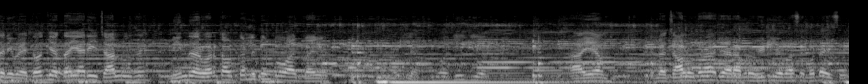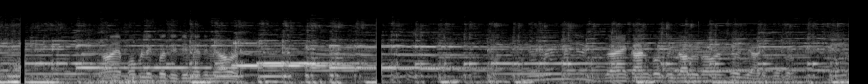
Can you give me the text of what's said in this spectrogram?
વાંધો ભાઈ. તો અત્યારે તૈયારી ચાલુ છે. નીંદર વર્કઆઉટ કરી લીધું તો આજ ભાઈ. હા, એમ. એટલે ચાલુ થાય ત્યારે આપણે વીડિયો પાસે બતાવીશું. હા, એ પબ્લિક બધી ધીમે ધીમે આવે. ગાય કાન કોપી ચાલુ થવાનું છે પ્રોગ્રામ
